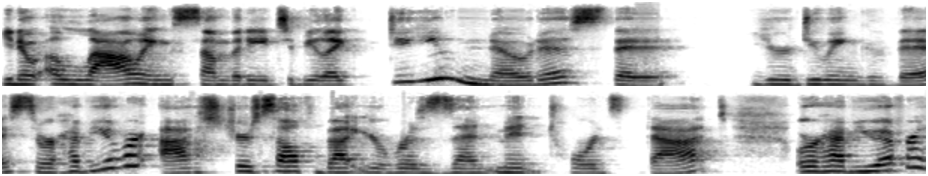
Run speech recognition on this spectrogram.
you know, allowing somebody to be like, do you notice that you're doing this? Or have you ever asked yourself about your resentment towards that? Or have you ever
